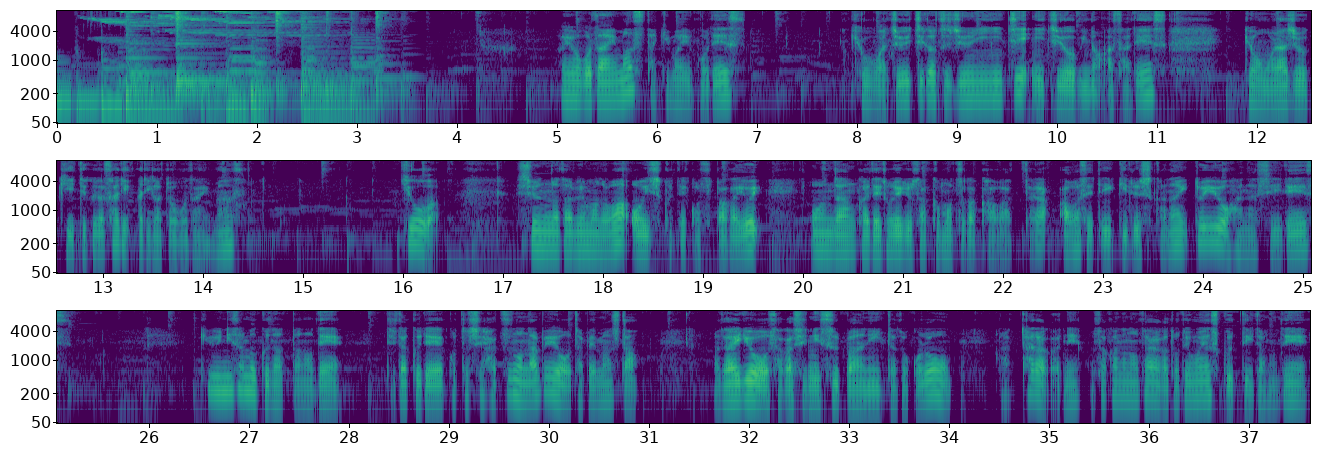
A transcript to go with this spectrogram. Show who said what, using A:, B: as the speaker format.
A: おはようございます。滝真由子です。今日は11月12日日曜日の朝です。今日もラジオを聴いてくださりありがとうございます。今日は旬の食べ物は美味しくてコスパが良い。温暖化で取れる作物が変わったら合わせて生きるしかないというお話です。急に寒くなったので自宅で今年初の鍋を食べました。材料を探しにスーパーに行ったところ、タラがね、お魚のタラがとても安く売っていたので、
